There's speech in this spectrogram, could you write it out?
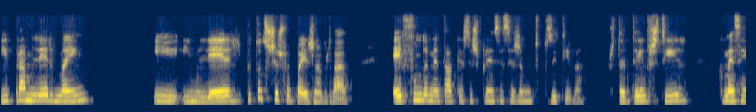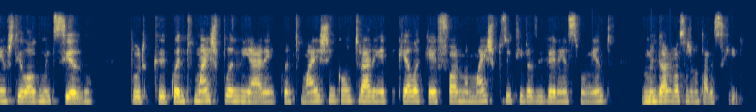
e para a mulher mãe e, e mulher, para todos os seus papéis, na verdade, é fundamental que esta experiência seja muito positiva. Portanto, a investir, comecem a investir logo muito cedo porque quanto mais planearem, quanto mais encontrarem aquela que é a forma mais positiva de viverem esse momento, melhor vocês vão estar a seguir.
